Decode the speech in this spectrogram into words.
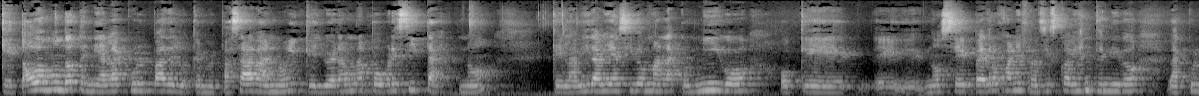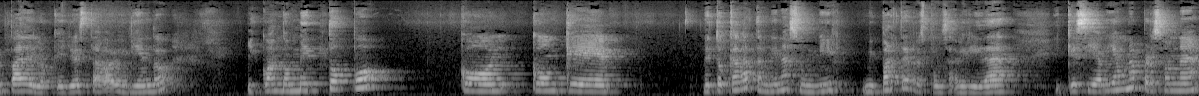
que todo mundo tenía la culpa de lo que me pasaba, ¿no? Y que yo era una pobrecita, ¿no? Que la vida había sido mala conmigo o que, eh, no sé, Pedro, Juan y Francisco habían tenido la culpa de lo que yo estaba viviendo. Y cuando me topo con, con que me tocaba también asumir mi parte de responsabilidad y que si había una persona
